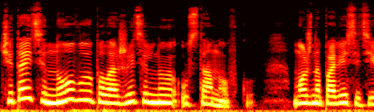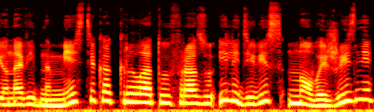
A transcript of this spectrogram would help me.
читайте новую положительную установку. Можно повесить ее на видном месте, как крылатую фразу или девиз новой жизни,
